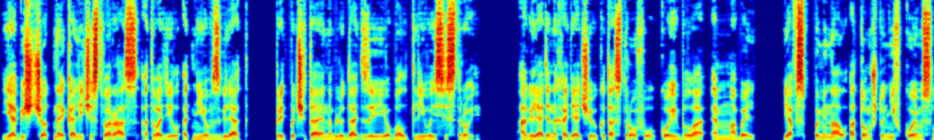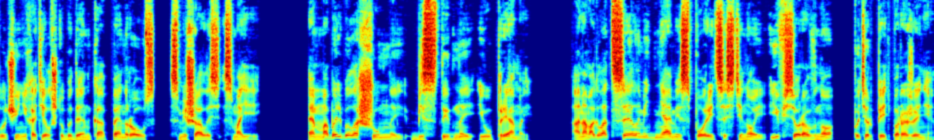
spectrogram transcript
Я бесчетное количество раз отводил от нее взгляд, предпочитая наблюдать за ее болтливой сестрой. А глядя на ходячую катастрофу, коей была Эммабель, я вспоминал о том, что ни в коем случае не хотел, чтобы ДНК Пенроуз смешалась с моей. Эммабель была шумной, бесстыдной и упрямой. Она могла целыми днями спорить со стеной и все равно потерпеть поражение.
